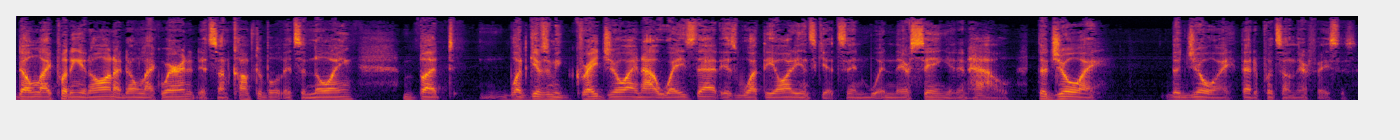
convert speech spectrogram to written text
don't like putting it on. I don't like wearing it. It's uncomfortable. It's annoying. But what gives me great joy and outweighs that is what the audience gets and when they're seeing it and how the joy, the joy that it puts on their faces.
